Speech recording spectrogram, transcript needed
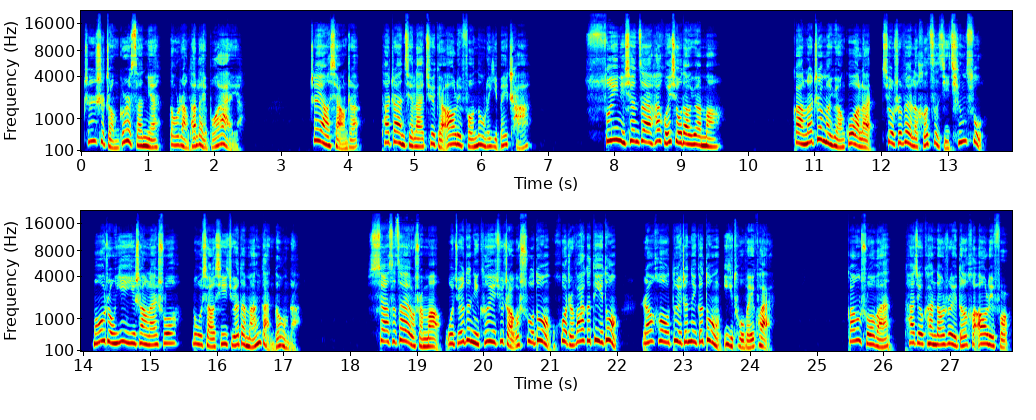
真是整个三年都让他累不爱呀！这样想着，他站起来去给奥利弗弄了一杯茶。所以你现在还回修道院吗？赶了这么远过来，就是为了和自己倾诉。某种意义上来说，陆小西觉得蛮感动的。下次再有什么，我觉得你可以去找个树洞或者挖个地洞，然后对着那个洞一吐为快。刚说完。他就看到瑞德和奥利弗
